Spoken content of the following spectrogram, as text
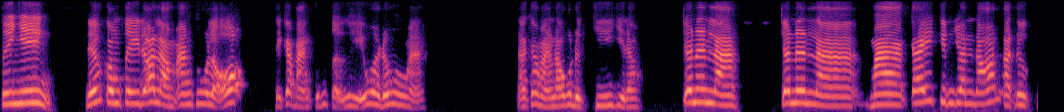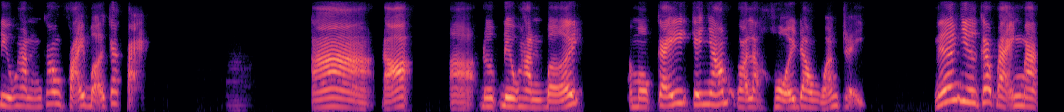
tuy nhiên nếu công ty đó làm ăn thua lỗ thì các bạn cũng tự hiểu rồi đúng không ạ à? các bạn đâu có được chia gì đâu cho nên là cho nên là mà cái kinh doanh đó là được điều hành không phải bởi các bạn. À đó à, được điều hành bởi một cái cái nhóm gọi là hội đồng quản trị. Nếu như các bạn mà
